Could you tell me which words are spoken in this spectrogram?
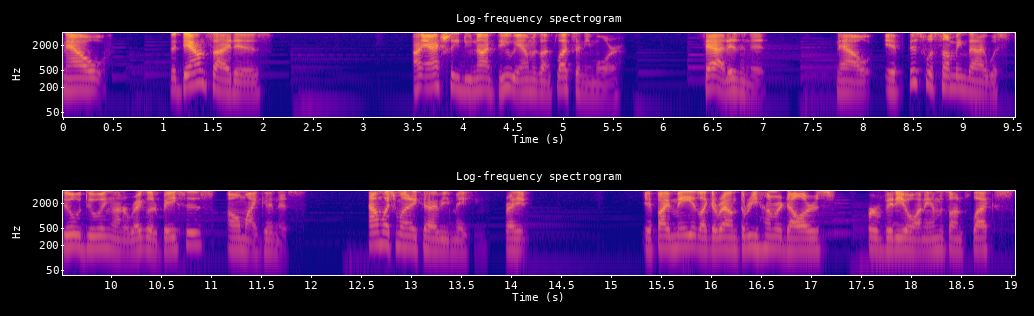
Now, the downside is I actually do not do Amazon Flex anymore. Sad, isn't it? Now, if this was something that I was still doing on a regular basis, oh my goodness. How much money could I be making, right? If I made like around $300 per video on Amazon Flex.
